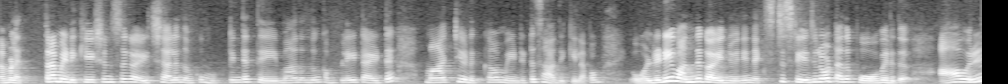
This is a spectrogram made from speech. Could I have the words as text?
നമ്മൾ എത്ര മെഡിക്കേഷൻസ് കഴിച്ചാലും നമുക്ക് മുട്ടിന്റെ തേയ്മാനൊന്നും കംപ്ലീറ്റ് ആയിട്ട് മാറ്റിയെടുക്കാൻ വേണ്ടിയിട്ട് സാധിക്കില്ല. അപ്പം ഓൾറെഡി വന്നു കഴിഞ്ഞു ഇനി നെക്സ്റ്റ് സ്റ്റേജിലോട്ട് അത് പോവരുത്. ആ ഒരു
